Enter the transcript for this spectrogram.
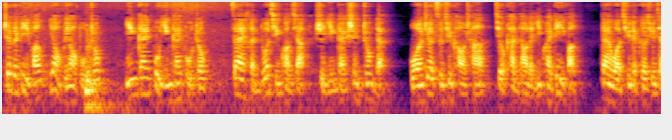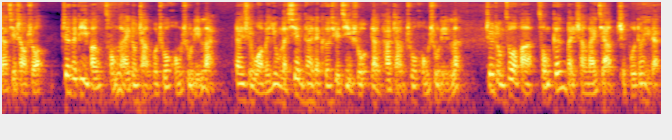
这个地方要不要补种？应该不应该补种？在很多情况下是应该慎重的。我这次去考察，就看到了一块地方。带我去的科学家介绍说，这个地方从来都长不出红树林来，但是我们用了现代的科学技术让它长出红树林了。这种做法从根本上来讲是不对的，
